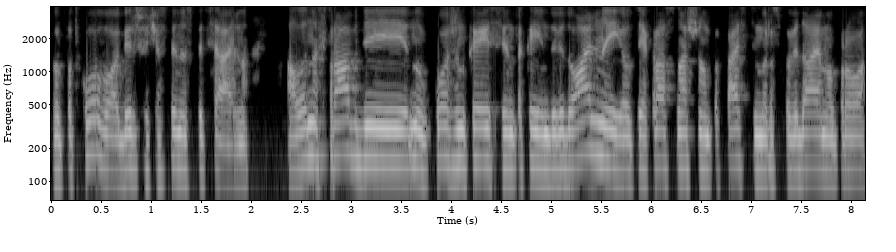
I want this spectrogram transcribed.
випадково, а більшу частину спеціально. Але насправді ну кожен кейс він такий індивідуальний. І от якраз в нашому подкасті ми розповідаємо про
